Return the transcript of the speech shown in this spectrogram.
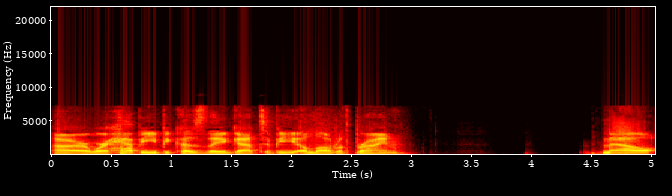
are were happy because they got to be alone with Bryan. Now,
